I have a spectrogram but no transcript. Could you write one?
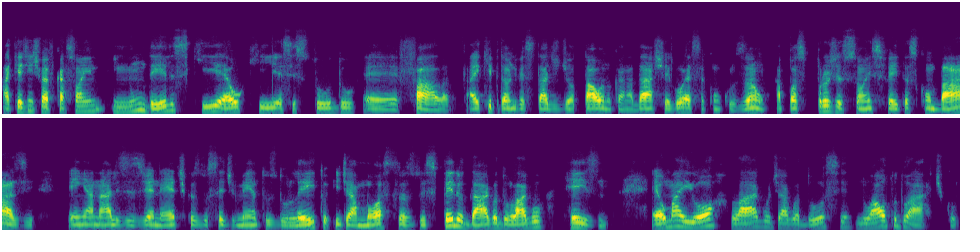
Aqui a gente vai ficar só em, em um deles, que é o que esse estudo é, fala. A equipe da Universidade de Ottawa, no Canadá, chegou a essa conclusão após projeções feitas com base em análises genéticas dos sedimentos do leito e de amostras do espelho d'água do Lago Hazen. É o maior lago de água doce no alto do Ártico.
